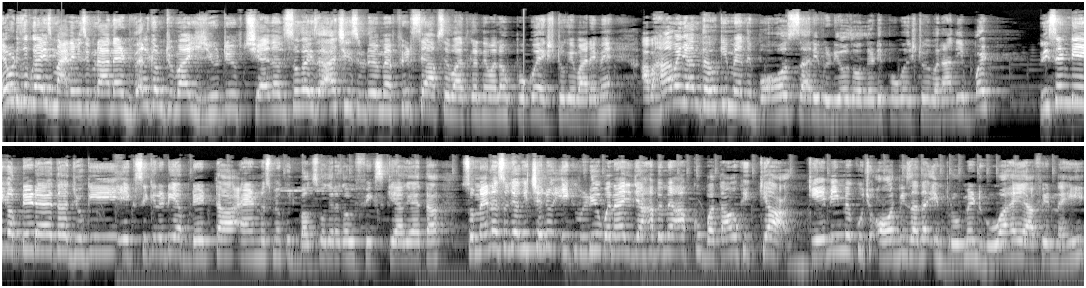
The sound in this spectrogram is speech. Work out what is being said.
Guys, my name is Imran and welcome to my YouTube channel. So guys आज की इस वीडियो में मैं फिर से आपसे बात करने वाला हूँ पोको X2 के बारे में। अब हाँ मैं जानता हूँ कि मैंने बहुत सारी वीडियोस ऑलरेडी पोको X2 में बना दी बट रिसेंटली एक अपडेट आया था जो कि एक सिक्योरिटी अपडेट था एंड उसमें कुछ बग्स वगैरह का भी फिक्स किया गया था। सो so, मैंने सोचा कि चलो एक वीडियो बनाए जहाँ पे मैं आपको बताऊँ कि क्या गेमिंग में कुछ और भी ज़्यादा इंप्रूवमेंट हुआ है या फिर नहीं।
